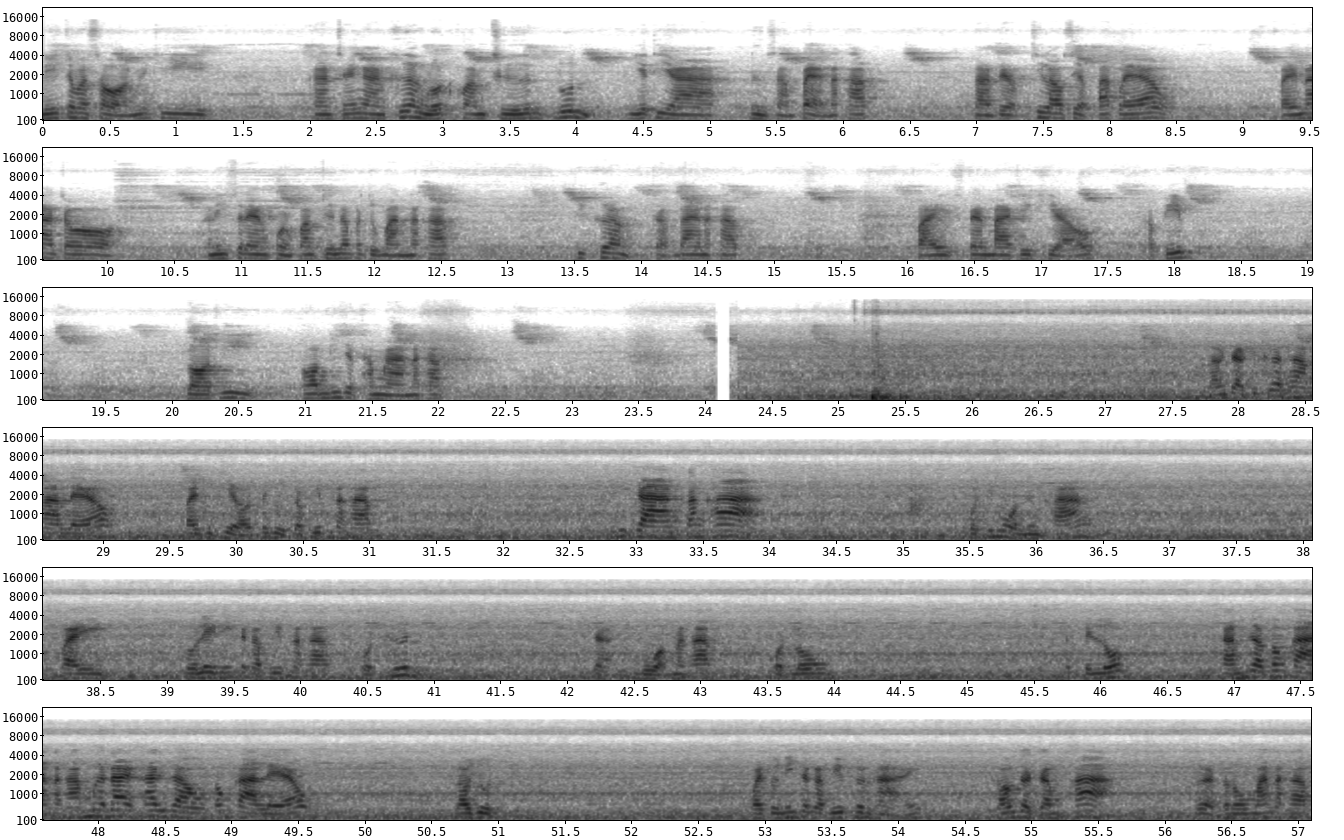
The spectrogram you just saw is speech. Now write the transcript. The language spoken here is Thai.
วันนี้จะมาสอนวิธีการใช้งานเครื่องลดความชื้นรุ่น ETR 138 นะครับ หลังจากที่เราเสียบปลั๊กแล้ว ไปหน้าจอ อันนี้แสดงผลความชื้นณปัจจุบันนะครับ ที่เครื่องจับได้นะครับ ไฟสแตนบายสีเขียวกระพริบ รอที่พร้อมที่จะทำงานนะครับหลังจากที่เครื่องทำงานแล้ว ไฟสีเขียวจะหยุดกระพริบนะครับ วิธีการตั้งค่า กดที่โหมดหนึ่งครั้ง ไฟตัวเลขนี้จะกระพริบนะครับ กดขึ้น จะบวกนะครับ กดลง จะเป็นลบตามที่เราต้องการนะครับ เมื่อได้ค่าที่เราต้องการแล้ว เราหยุด ไฟตัวนี้จะกระพริบจนหาย เขาจะจำค่าโดยอัตโนมัตินะครับ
